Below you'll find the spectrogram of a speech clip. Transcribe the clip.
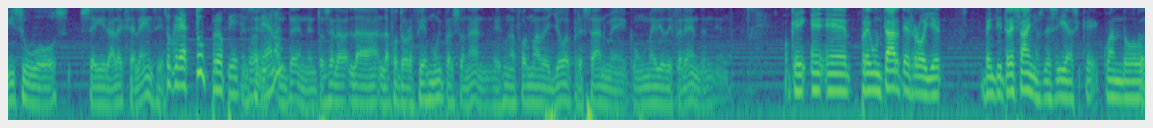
y su voz, seguirá la excelencia. Tú creas tu propia historia, ¿no? ¿Entiendes? Entonces la, la- la fotografía es muy personal. Es una forma de yo expresarme con un medio diferente, ¿entiendes? Ok, eh, eh, preguntarte, Roger, 23 años decías que cuando,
